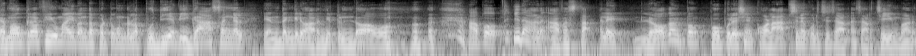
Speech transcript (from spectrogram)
ഡെമോഗ്രഫിയുമായി ബന്ധപ്പെട്ടുകൊണ്ടുള്ള പുതിയ വികാസങ്ങൾ എന്തെങ്കിലും അറിഞ്ഞിട്ടുണ്ടോ ആവോ അപ്പോൾ ഇതാണ് അവസ്ഥ അല്ലേ? ലോകം ഇപ്പോൾ പോപ്പുലേഷൻ കൊളാപ്സിനെ കുറിച്ച് ചർച്ച ചെയ്യുമ്പോഴാണ്.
